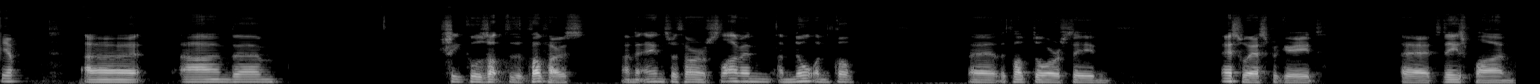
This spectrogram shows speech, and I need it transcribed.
Yep. Uh, and um, she goes up to the clubhouse, and it ends with her slamming a note on the club, uh, the club door saying, "SOS Brigade, uh, today's plan:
